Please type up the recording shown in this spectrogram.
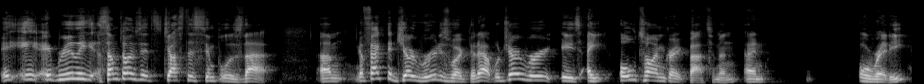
it really sometimes it's just as simple as that. Um, the fact that Joe Root has worked it out. Well, Joe Root is a all-time great batsman and already.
